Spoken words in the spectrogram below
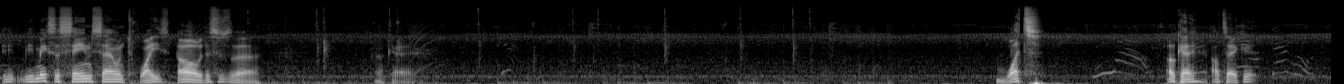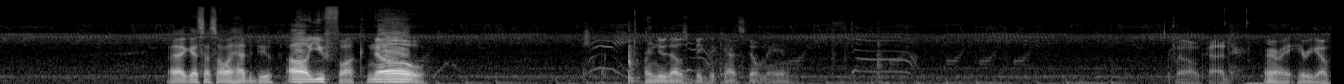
He makes the same sound twice. Oh, this is the... Okay. What? Okay, I'll take it. I guess that's all I had to do. Oh, you fuck. No! I knew that was Big the Cat's domain. Oh, God. Alright, here we go.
